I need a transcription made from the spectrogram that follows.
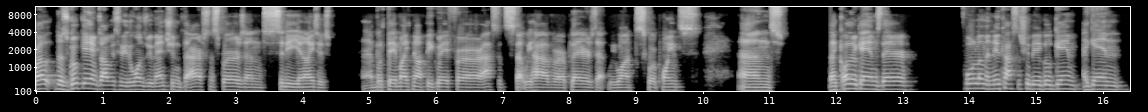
Well, there's good games. Obviously, the ones we mentioned, the Arsenal, Spurs, and City United, uh, but they might not be great for our assets that we have, or our players that we want to score points. And like other games, there, Fulham and Newcastle should be a good game. Again,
